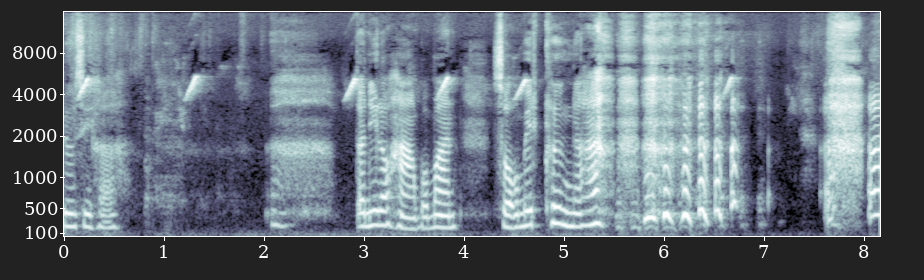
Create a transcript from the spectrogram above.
ดูสิคะอ่าตอนนี้เราห่างประมาณสองเมตรครึ่งนะคะอ่า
